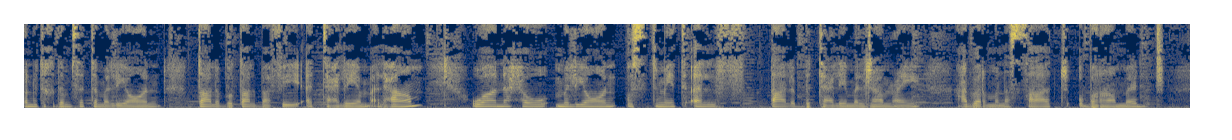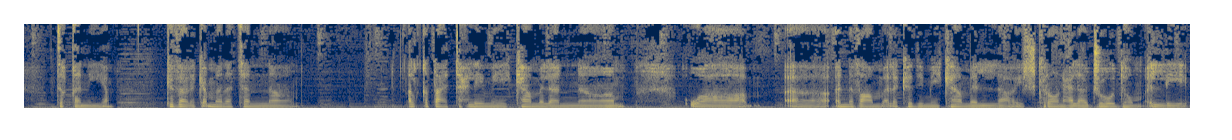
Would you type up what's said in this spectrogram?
أنه تخدم 6 مليون طالب وطالبة في التعليم العام ونحو مليون وستمائة ألف طالب بالتعليم الجامعي عبر منصات وبرامج تقنية. كذلك أمانة القطاع التعليمي كاملا والنظام الأكاديمي كامل يشكرون على جهودهم اللي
